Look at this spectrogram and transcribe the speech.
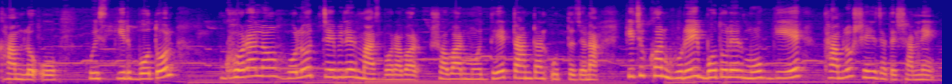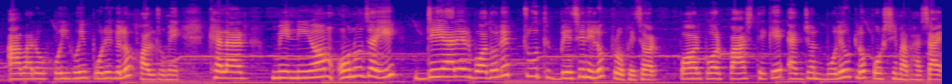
ঘামলো ও। হুইস্কির বোতল ঘোরালো হলো টেবিলের মাঝ বরাবর। সবার মধ্যে টান টান উত্তেজনা। কিছুক্ষণ ঘুরেই বোতলের মুখ গিয়ে থামলো শেহজাদের সামনে। আবারও হই হই পড়ে গেল হলরুমে। খেলার নিয়ম অনুযায়ী ডেয়ারের বদলে ট্রুথ বেছে নিল প্রফেসর। পরপর পাশ থেকে একজন বলে উঠল পশ্চিমা ভাষায়,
